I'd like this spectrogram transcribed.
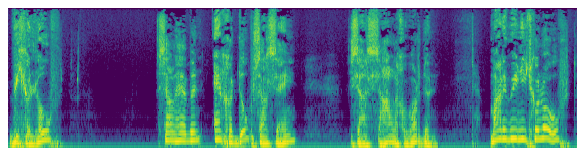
Wie gelooft, zal hebben en gedoopt zal zijn, zal zalig worden. Maar wie niet gelooft,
